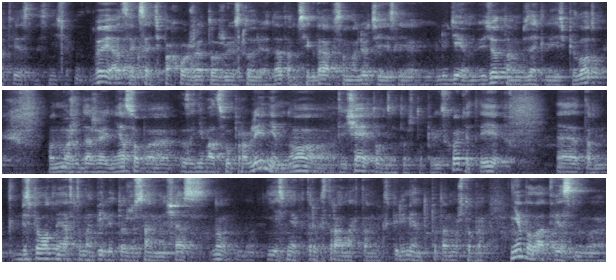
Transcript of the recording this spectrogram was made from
ответственность несет. В авиации, кстати, похожая тоже история, да, там всегда в самолете, если людей он везет, там обязательно есть пилот, он может даже не особо заниматься управлением, но отвечает он за то, что происходит, и там беспилотные автомобили то же самое. Сейчас, ну, есть в некоторых странах там эксперименты, потому чтобы не было ответственного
